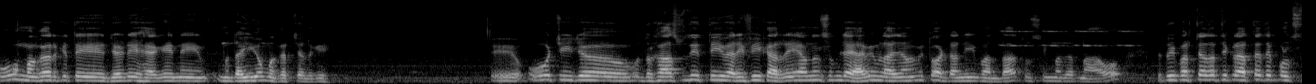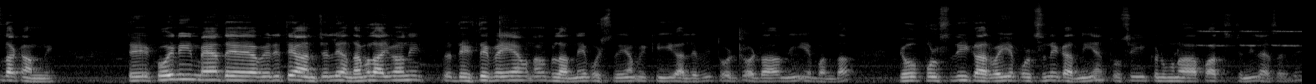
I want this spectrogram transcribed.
ਉਹ ਮਗਰ ਕਿਤੇ ਜਿਹੜੇ ਹੈਗੇ ਨੇ ਮਦਈ, ਉਹ ਮਗਰ ਚਲ ਗਏ। ਤੇ ਉਹ ਚੀਜ਼ ਦਰਖਾਸਤ ਦਿੱਤੀ, ਵੈਰੀਫਾਈ ਕਰ ਰਹੇ ਆ, ਉਹਨਾਂ ਨੂੰ ਸਮਝਾਇਆ ਵੀ ਮੁਲਾਜ਼ਮ ਵੀ ਤੁਹਾਡਾ ਨਹੀਂ ਬੰਦਾ ਤੁਸੀਂ ਮਗਰ ਨਾ ਆਓ, ਵੀ ਤੁਸੀਂ ਪਰਚਾ ਦਰਜ ਕਰਾਤਾ ਤੇ ਪੁਲਿਸ ਦਾ ਕੰਮ ਨਹੀਂ। ਤੇ ਕੋਈ ਨਹੀਂ ਮੈਂ ਤੇ ਮੇਰੇ ਧਿਆਨ ਚ ਲਿਆਂਦਾ ਮੁਲਾਜ਼ਮਾਂ ਨੇ ਤੇ ਦੇਖਦੇ ਪਏ ਆ ਉਹਨਾਂ ਨੂੰ ਬੁਲਾਉਂਦੇ ਪੁੱਛਦੇ ਆ ਵੀ ਕੀ ਗੱਲ ਹੈ ਵੀ ਤੁਹਾ- ਤੁਹਾਡਾ ਨਹੀਂ ਇਹ ਬੰਦਾ। ਜੋ ਪੁਲਿਸ ਦੀ ਕਾਰਵਾਈ ਹੈ ਪੁਲਿਸ ਨੇ ਕਰਨੀ ਹੈ ਤੁਸੀਂ ਕਾਨੂੰਨ ਆਪ ਹੱਥ 'ਚ ਨਹੀਂ ਲੈ ਸਕਦੇ।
